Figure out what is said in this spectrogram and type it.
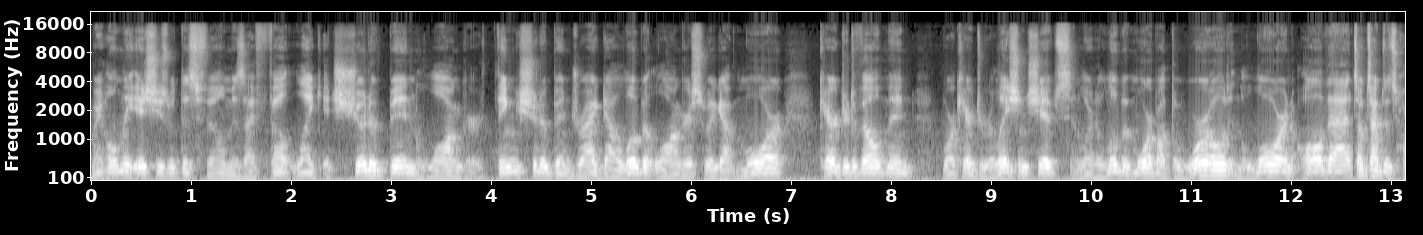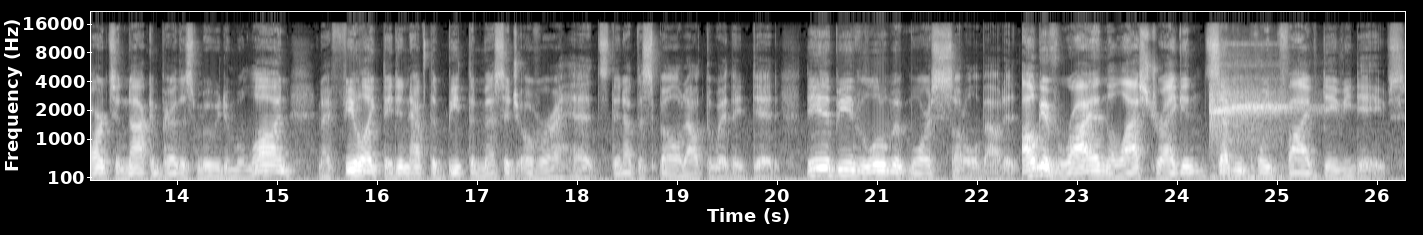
My only issues with this film is I felt like it should have been longer. Things should have been dragged out a little bit longer so we got more character development, more character relationships and learn a little bit more about the world and the lore and all that. Sometimes it's hard to not compare this movie to Mulan, and I feel like they didn't have to beat the message over our heads. They didn't have to spell it out the way they did. They need to be a little bit more subtle about it. I'll give Raya the Last Dragon 7.5 Davey Daves.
